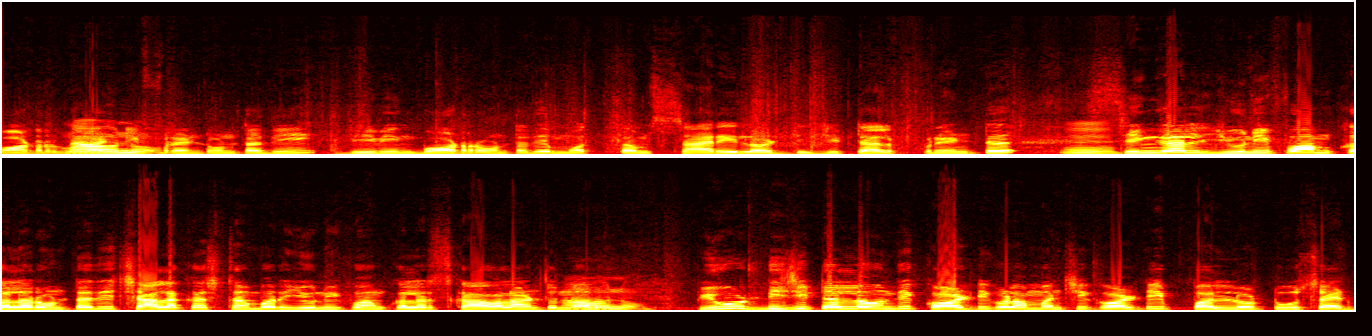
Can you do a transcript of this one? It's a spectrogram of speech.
బార్డర్ కూడా అవును. డిఫరెంట్ ఉంటది వీవింగ్ బార్డర్ ఉంటది మొత్తం శారీలో digital print single uniform colour ఉంటది చాలా కస్టమర్ యూనిఫామ్ కలర్స్ కావాలంటున్నారు. ప్యూర్ డిజిటల్లో ఉంది క్వాలిటీ కూడా మంచి క్వాలిటీ పళ్ళు టూ సైడ్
